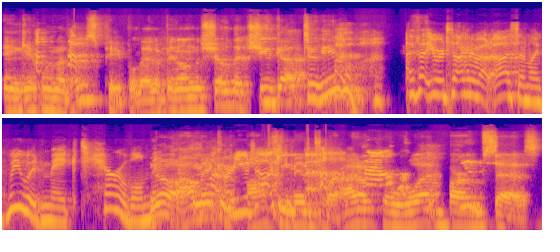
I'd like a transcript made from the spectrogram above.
and get one of those people that have been on the show that you got to hear. I thought you were talking about us. I'm like, we would make terrible mentors. No, I'll make what an are you awesome talking mentor. About? I don't care what Barb you, says.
